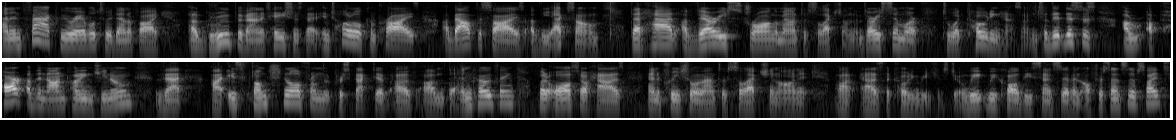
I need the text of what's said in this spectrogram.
And in fact, we were able to identify a group of annotations that in total comprise about the size of the exome that had a very strong amount of selection on them, very similar to what coding has on. So th this is a, a part of the non-coding genome that uh, is functional from the perspective of um, the ENCODE thing, but also has an appreciable amount of selection on it uh, as the coding regions do. And we, we call these sensitive and ultra-sensitive sites.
